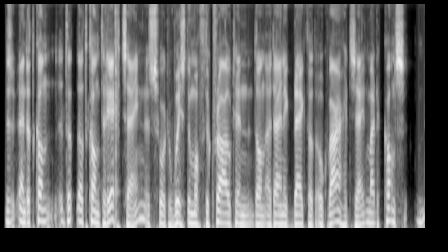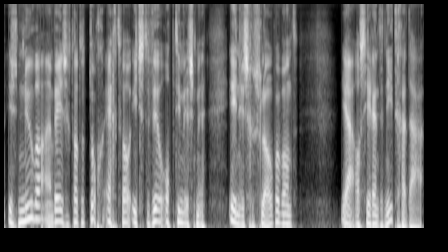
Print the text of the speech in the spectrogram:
Dus, en dat kan, dat, dat kan terecht zijn, een soort wisdom of the crowd. En dan uiteindelijk blijkt dat ook waarheid te zijn. Maar de kans is nu wel aanwezig dat er toch echt wel iets te veel optimisme in is geslopen. Want ja, als die rente niet gaat dalen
